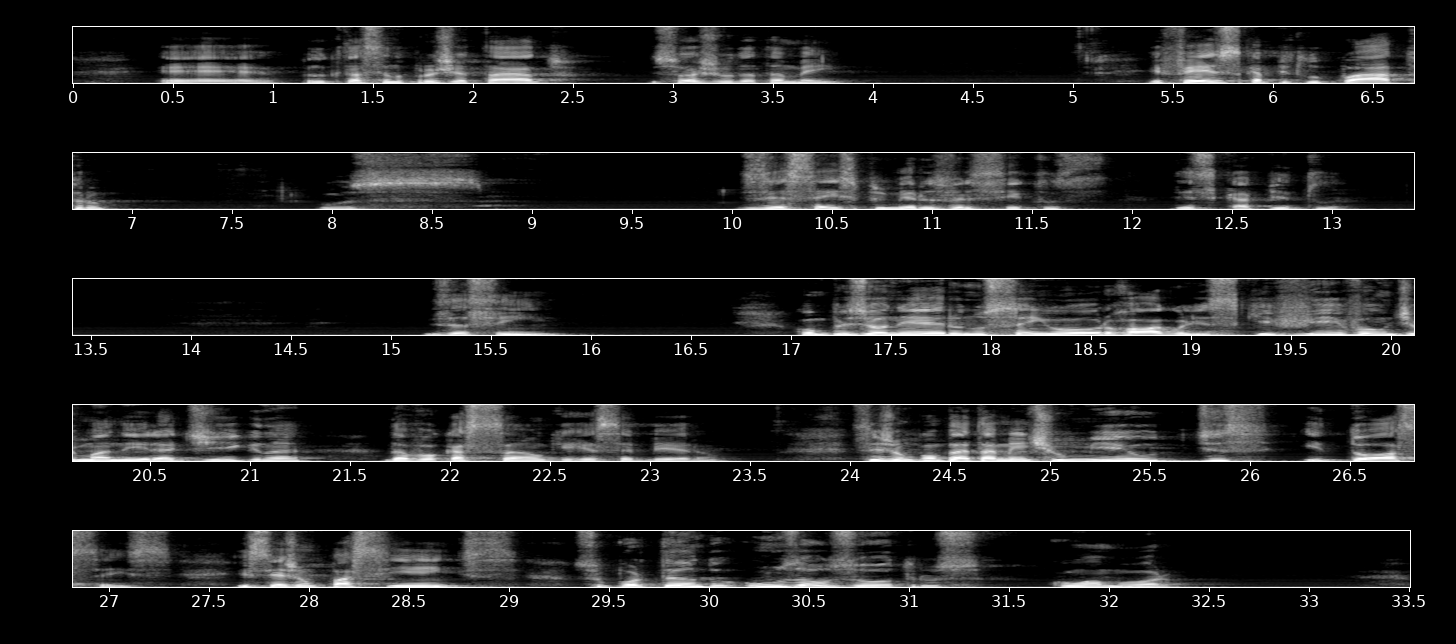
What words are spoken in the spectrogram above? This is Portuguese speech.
é, pelo que está sendo projetado, isso ajuda também. Efésios capítulo 4, os 16 primeiros versículos desse capítulo. Diz assim: Como prisioneiro no Senhor, rogo-lhes que vivam de maneira digna da vocação que receberam. Sejam completamente humildes e dóceis, e sejam pacientes, suportando uns aos outros com amor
